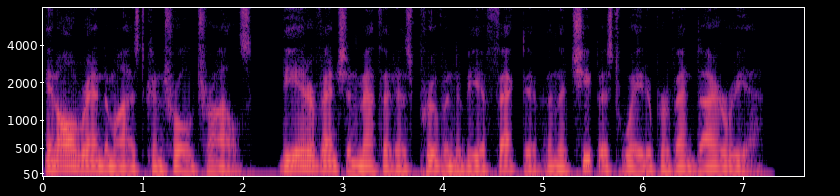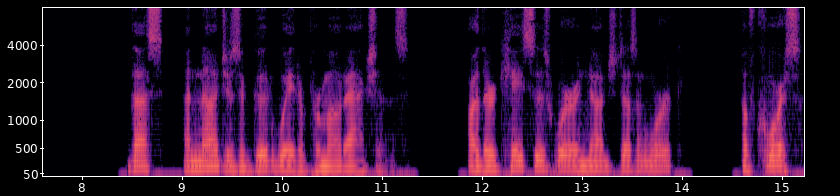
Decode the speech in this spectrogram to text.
In all randomized controlled trials, the intervention method has proven to be effective and the cheapest way to prevent diarrhea. Thus, a nudge is a good way to promote actions. Are there cases where a nudge doesn't work? Of course.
